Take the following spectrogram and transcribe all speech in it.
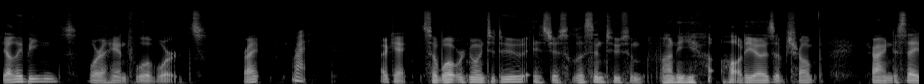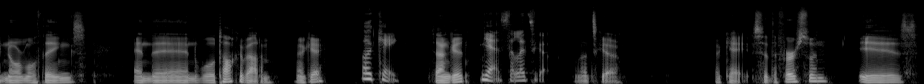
jelly beans or a handful of words, right? Right. Okay, so what we're going to do is just listen to some funny audios of Trump trying to say normal things, and then we'll talk about them. Okay? Okay. Sound good? Yes, let's go. Let's go. Okay, so the first one is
